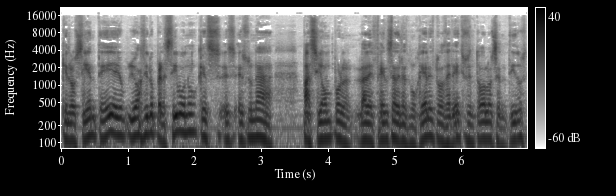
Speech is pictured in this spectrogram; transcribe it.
que lo siente ella, yo, así lo percibo, ¿no? Que es, es, una pasión por la defensa de las mujeres, los derechos en todos los sentidos,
